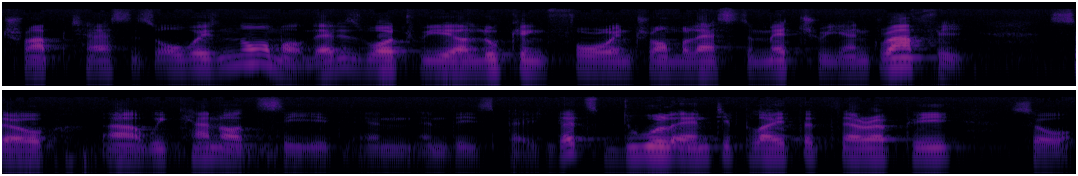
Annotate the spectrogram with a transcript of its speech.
TRAP test is always normal. That is what we are looking for in thrombelastiometry and graphy. So uh, we cannot see it in, in these patients. That's dual antiplatelet therapy. So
